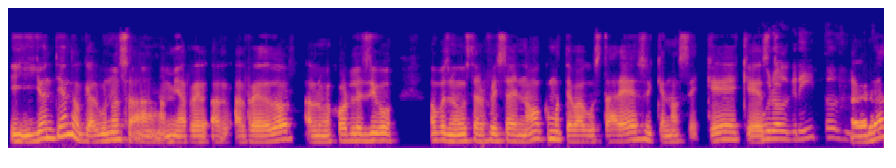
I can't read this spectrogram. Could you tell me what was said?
y yo entiendo que algunos a, mi alrededor, a lo mejor les digo, no, pues me gusta el freestyle, no, ¿cómo te va a gustar eso? Y que no sé qué, que es... Puros gritos. ¿La verdad?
